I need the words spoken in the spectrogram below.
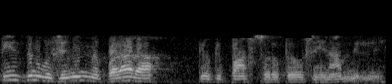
तीस दिन वो ज़मीन में पड़ा रहा, क्योंकि पाँच सौ रुपए उसे इनाम मिलने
